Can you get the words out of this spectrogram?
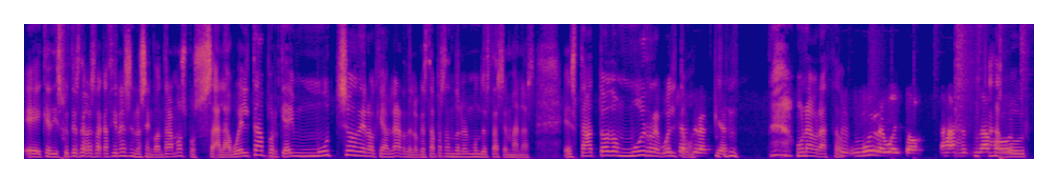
Eh, que disfrutes de las vacaciones y nos encontramos pues a la vuelta porque hay mucho de lo que hablar, de lo que está pasando en el mundo estas semanas. Está todo muy revuelto. Muchas gracias. un abrazo. Muy revuelto. Ah, valija,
